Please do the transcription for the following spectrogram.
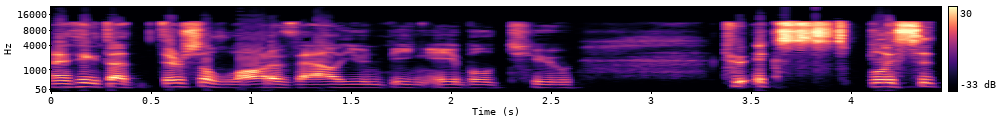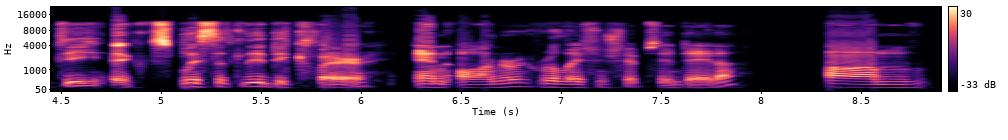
And I think that there's a lot of value in being able to to explicitly explicitly declare and honor relationships in data. Um,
